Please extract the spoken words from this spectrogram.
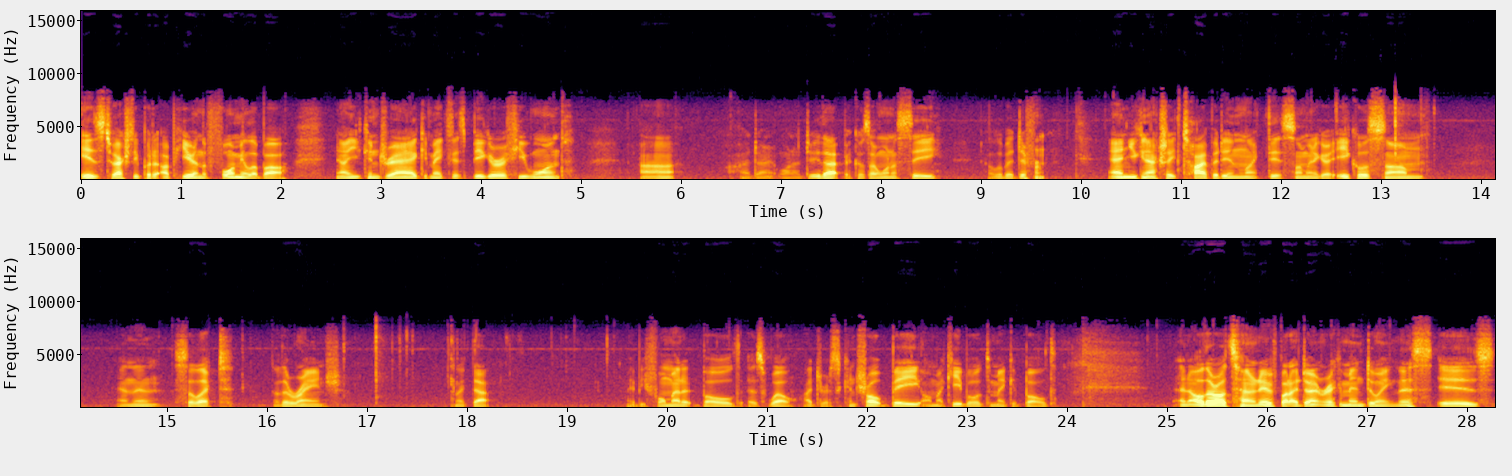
is to actually put it up here in the formula bar. Now you can drag, make this bigger if you want. Uh, I don't want to do that because I want to see a little bit different. And you can actually type it in like this. So I'm going to go equals sum and then select the range like that maybe format it bold as well. I just control B on my keyboard to make it bold. Another alternative, but I don't recommend doing this, is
